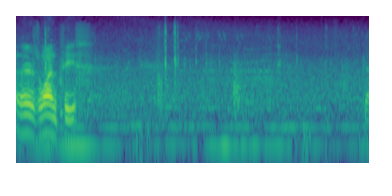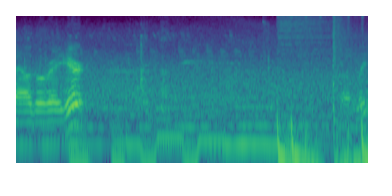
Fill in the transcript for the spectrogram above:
There's one piece. Okay, I'll go right here. Lovely.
